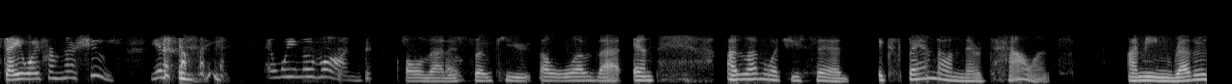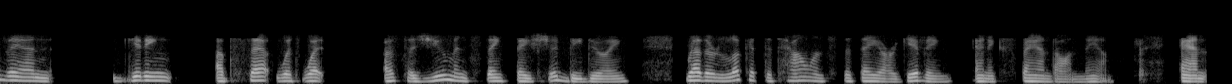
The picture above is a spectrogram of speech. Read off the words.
stay away from their shoes, you know. and we move on. Oh, that is so cute. I love that. And I love what you said. Expand on their talents. I mean, rather than getting upset with what us as humans think they should be doing, rather look at the talents that they are giving and expand on them. And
